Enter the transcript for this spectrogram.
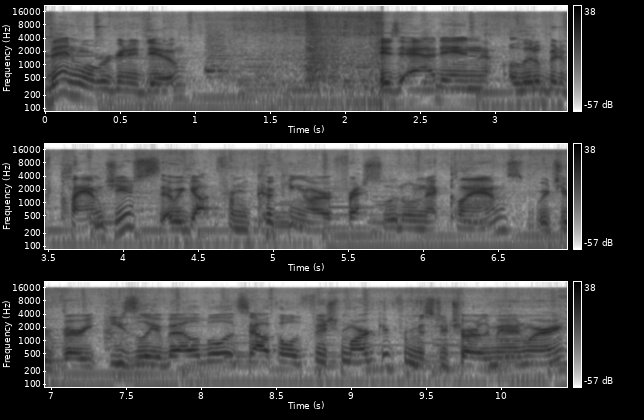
Then what we're gonna do is add in a little bit of clam juice that we got from cooking our fresh little neck clams, which are very easily available at Southold Fish Market from Mr. Charlie Manwaring.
